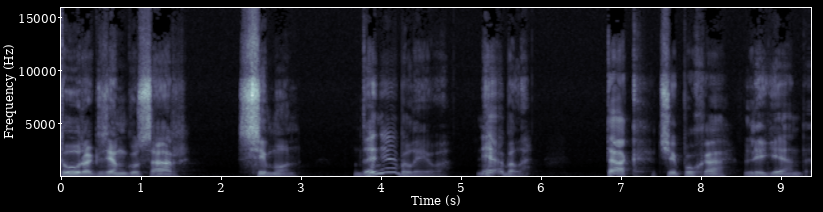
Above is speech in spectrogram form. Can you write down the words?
Турок, земгусар, Симон. Да не было его, не было. Так, чепуха, легенда,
